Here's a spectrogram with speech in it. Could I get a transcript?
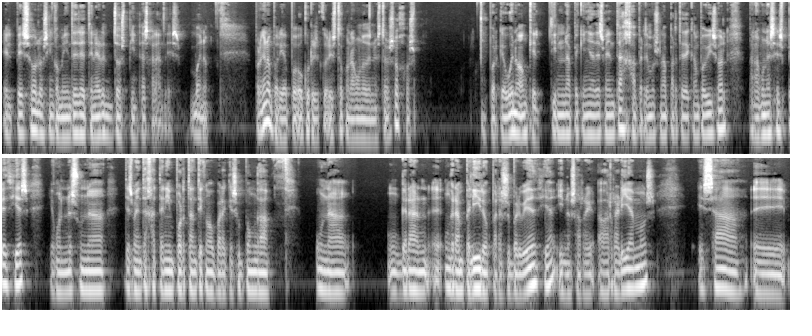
el peso o los inconvenientes de tener dos pinzas grandes. Bueno, ¿por qué no podría ocurrir esto con alguno de nuestros ojos? Porque bueno, aunque tiene una pequeña desventaja, perdemos una parte de campo visual, para algunas especies, y bueno, no es una desventaja tan importante como para que suponga una un gran, eh, un gran peligro para su supervivencia y nos ahorraríamos esa eh,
